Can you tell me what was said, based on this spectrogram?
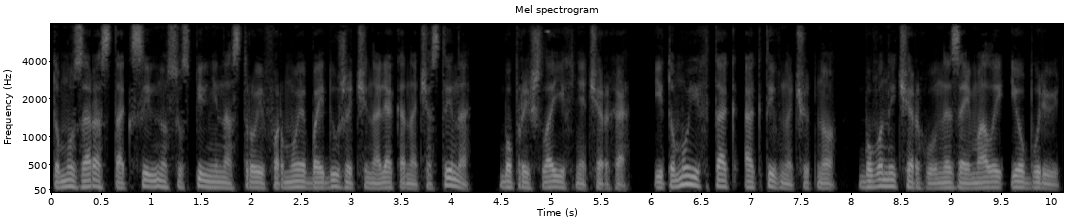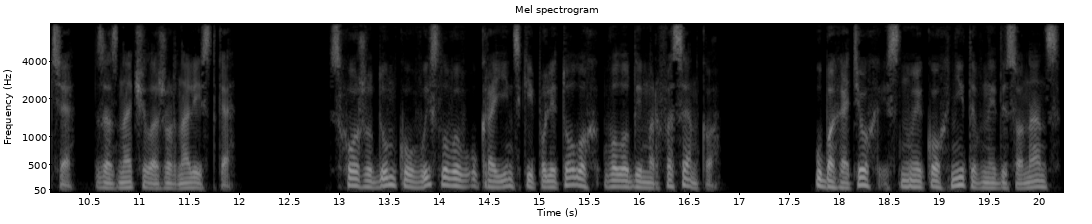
тому зараз так сильно суспільні настрої формує байдужа чи налякана частина, бо прийшла їхня черга, і тому їх так активно чутно, бо вони чергу не займали і обурюються, зазначила журналістка. Схожу думку висловив український політолог Володимир Фесенко. У багатьох існує когнітивний дисонанс,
